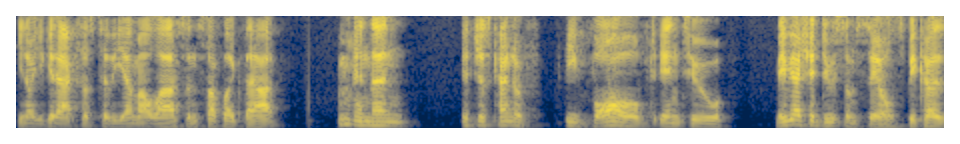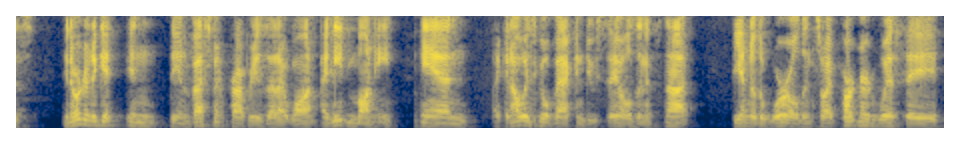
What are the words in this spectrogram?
You know, you get access to the MLS and stuff like that. And then it just kind of evolved into maybe I should do some sales because in order to get in the investment properties that I want, I need money and I can always go back and do sales and it's not the end of the world. And so I partnered with a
